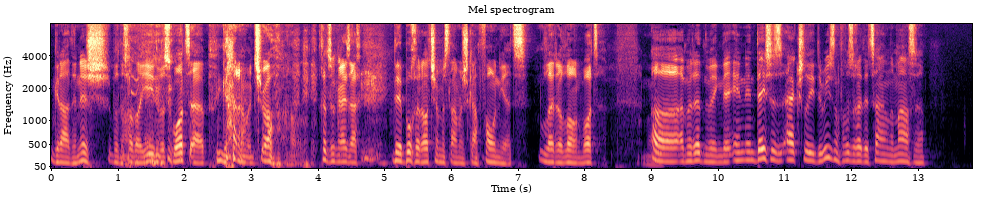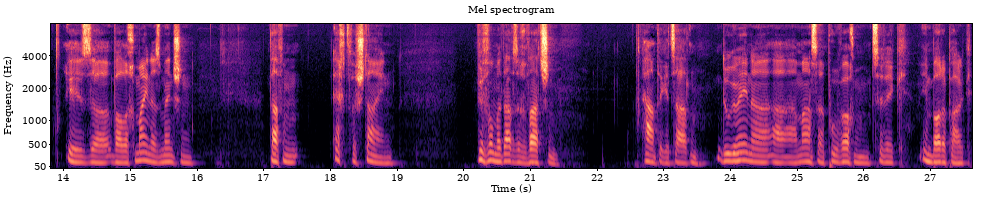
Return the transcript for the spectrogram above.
Gerade nicht, aber ich habe jeder, was WhatsApp, got him in trouble. Oh. Ich habe so gesagt, der Bucher hat schon einem kein Phone jetzt, let alone WhatsApp. Uh, I'm reden wegen der. And, and this is actually, the reason for was ich Zeilen der Masse is, uh, weil ich meine, als Menschen darfen echt verstehen, wie viel man darf sich watschen. Handige Zeiten. Du gewähne a, a, a Masse, a paar Wochen zurück im Badepark.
